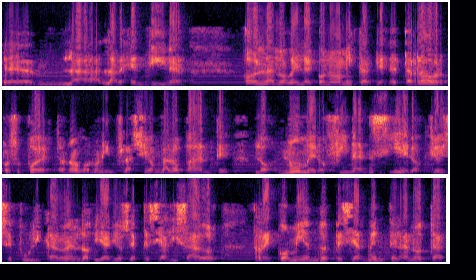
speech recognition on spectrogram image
eh, la, la Argentina con la novela económica que es de terror, por supuesto, ¿no? Con una inflación galopante, los números financieros que hoy se publicaron en los diarios especializados, recomiendo especialmente la nota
